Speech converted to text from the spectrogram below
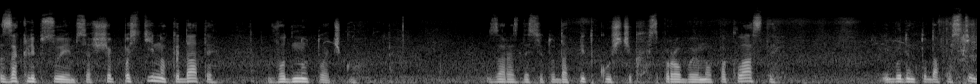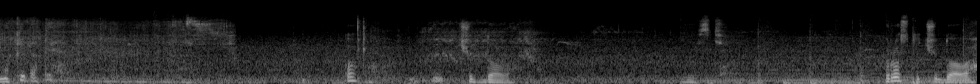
закліпсуємося, щоб постійно кидати в одну точку. Зараз десь туди під кущик спробуємо покласти і будемо туди постійно кидати. Опа, чудово. Єсть. Просто чудово.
